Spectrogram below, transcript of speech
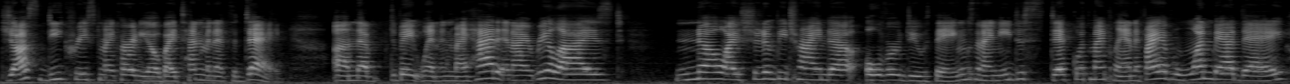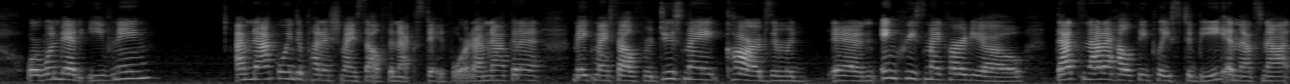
just decreased my cardio by 10 minutes a day? Um, that debate went in my head and I realized no, I shouldn't be trying to overdo things and I need to stick with my plan. If I have one bad day or one bad evening, I'm not going to punish myself the next day for it. I'm not going to make myself reduce my carbs and re- and increase my cardio. That's not a healthy place to be and that's not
